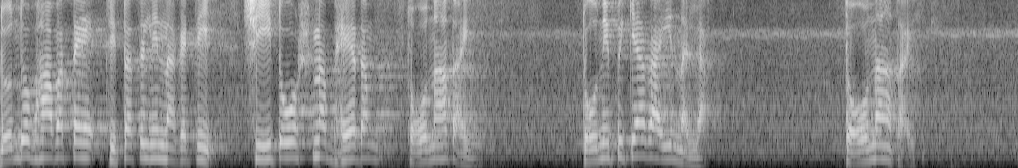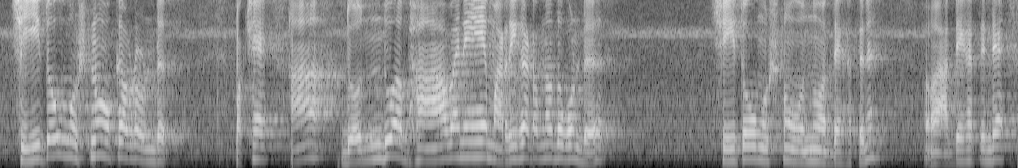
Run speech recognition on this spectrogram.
ദ്വന്ദ്വഭാവത്തെ ചിത്തത്തിൽ നിന്നകറ്റി ശീതോഷ്ണ ഭേദം തോന്നാതായി. തോന്നിപ്പിക്കാതായി എന്നല്ല. തോന്നാതായി. ശീതവും ഉഷ്ണവും ഒക്കെ അവിടെ ഉണ്ട്. പക്ഷെ ആ ദ്വന്ദ്വഭാവനയെ മറികടന്നതുകൊണ്ട് ശീതവും ഉഷ്ണവും ഒന്നും അദ്ദേഹത്തിന് അദ്ദേഹത്തിന്റെ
